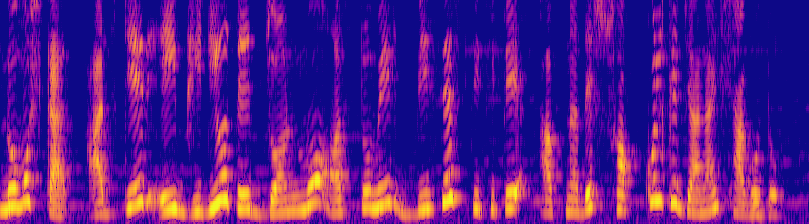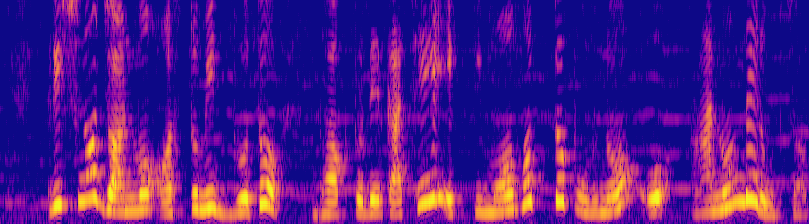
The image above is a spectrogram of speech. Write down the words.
নমস্কার। আজকের এই ভিডিওতে জন্ম অষ্টমীর বিশেষ তিথিতে আপনাদের সকলকে জানাই স্বাগত। কৃষ্ণ জন্ম অষ্টমীর ব্রত ভক্তদের কাছে একটি মহত্বপূর্ণ ও আনন্দের উৎসব।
